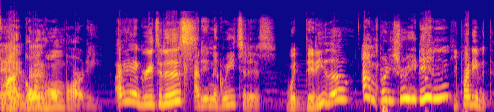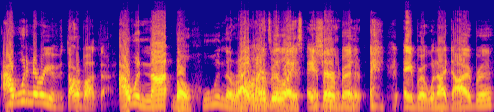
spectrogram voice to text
insane, my going home party. I didn't agree to this. I didn't agree to this. What did he though? I'm pretty sure he didn't. He probably even. I would have never even thought about that. I would not, bro. Who in the right mind have like, "Hey, sir, brother, bro. brother." Hey, hey, bro. When I die, bro.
